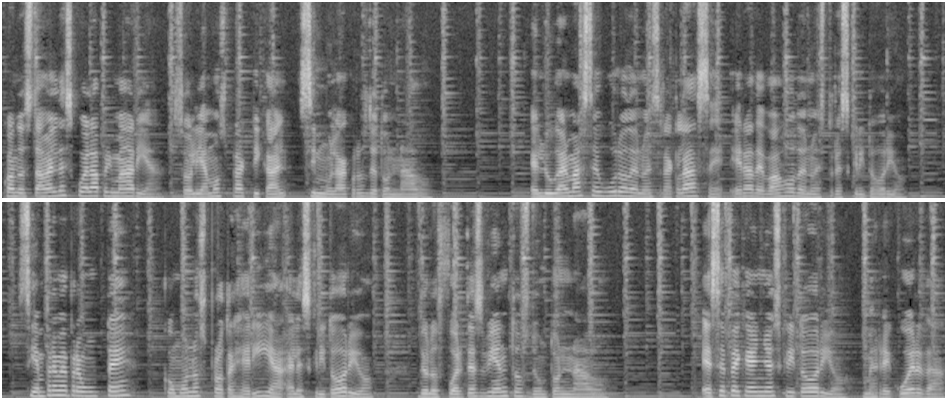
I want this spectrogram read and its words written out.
Cuando estaba en la escuela primaria, solíamos practicar simulacros de tornado el lugar más seguro de nuestra clase era debajo de nuestro escritorio. Siempre me pregunté cómo nos protegería el escritorio de los fuertes vientos de un tornado. Ese pequeño escritorio me recuerda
